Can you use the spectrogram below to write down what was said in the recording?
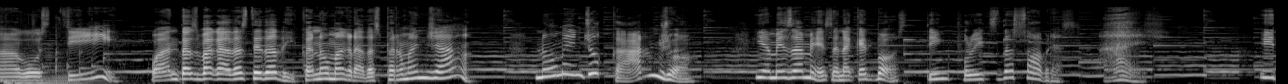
Agustí, quantes vegades t'he de dir que no m'agrades per menjar? No menjo carn, jo. I a més a més, en aquest bosc tinc fruits de sobres. Ai, I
